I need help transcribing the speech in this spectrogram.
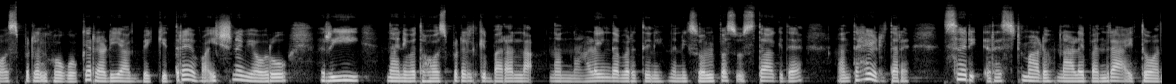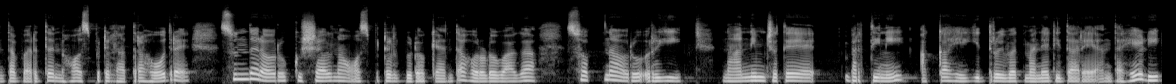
ಹಾಸ್ಪಿಟಲ್ಗೆ ಹೋಗೋಕ್ಕೆ ರೆಡಿ ಆಗಬೇಕಿದ್ರೆ ವೈಷ್ಣವಿ ಅವರು, ರೀ ನಾನಿವತ್ತು ಹಾಸ್ಪಿಟಲ್ಗೆ ಬರಲ್ಲ, ನಾನು ನಾಳೆಯಿಂದ ಬರ್ತೀನಿ, ನನಗೆ ಸ್ವಲ್ಪ ಸುಸ್ತಾಗಿದೆ ಅಂತ ಹೇಳ್ತಾರೆ. ಸರಿ ರೆಸ್ಟ್ ಮಾಡು, ನಾಳೆ ಬಂದರೆ ಆಯಿತು ಅಂತ ವರ್ಧನ್ ಹಾಸ್ಪಿಟಲ್ ಹತ್ರ ಹೋದರೆ ಸುಂದರ್ ಅವರು ಕುಶಲ್ನ ಹಾಸ್ಪಿಟಲ್ಗೆ ಬಿಡೋಕೆ ಅಂತ ಹೊರಡುವಾಗ ಸ್ವಪ್ನ ಅವರು, ರೀ, ನಾನು ನಿಮ್ಮ ಜೊತೆ ಬರ್ತೀನಿ, ಅಕ್ಕ ಹೇಗಿದ್ರು ಇವತ್ತು ಮನೇಲಿದ್ದಾರೆ ಅಂತ ಹೇಳಿ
